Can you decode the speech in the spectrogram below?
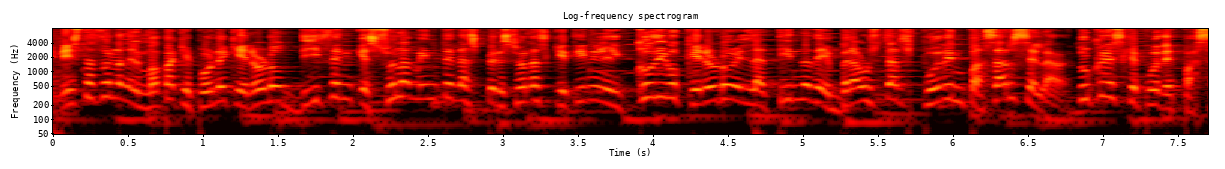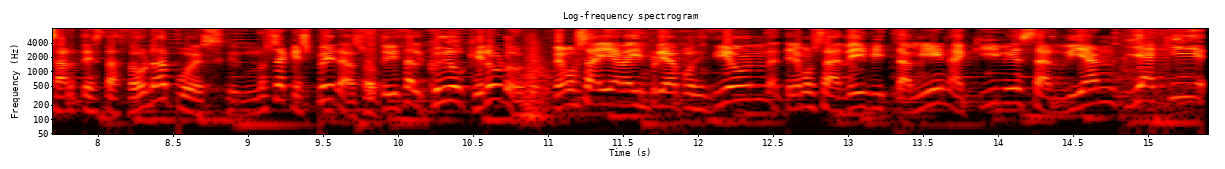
En esta zona del mapa que pone Keroro Dicen que solamente las personas que tienen el código Keroro en la tienda de Brawl Stars pueden pasársela. ¿Tú crees que puedes pasarte esta zona? Pues no sé qué esperas, utiliza el código Keroro Vemos ahí a la en primera posición Tenemos a David también, Aquiles, Sardian Y aquí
